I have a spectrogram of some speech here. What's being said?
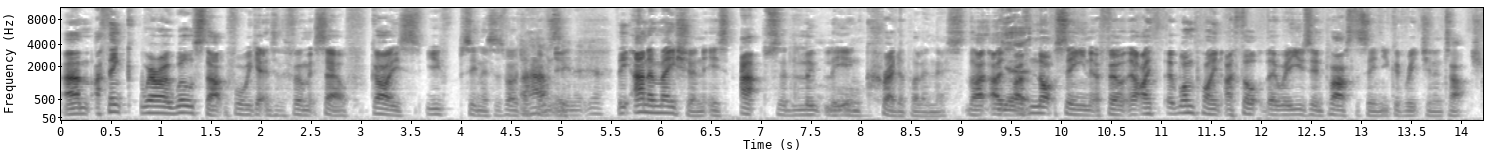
Um, I think where I will start before we get into the film itself, guys, you've seen this as well, Jeff, have haven't you? seen it, yeah. The animation is absolutely incredible in this. Like I, Yeah. I've not seen a film. I, at one point, I thought they were using plasticine you could reach in and touch.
